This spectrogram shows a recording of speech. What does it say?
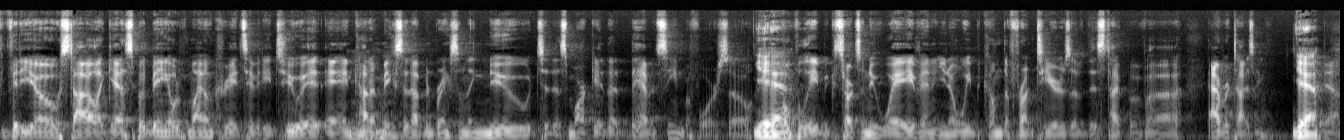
video style, I guess, but being able to put my own creativity to it and, kind of mix it up and bring something new to this market that they haven't seen before. So Yeah. hopefully it starts a new wave and you know we become the frontiers of this type of uh, advertising. yeah Yeah.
